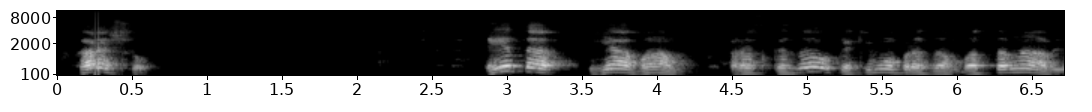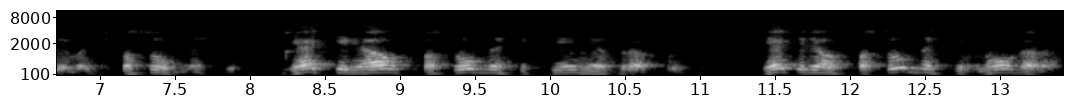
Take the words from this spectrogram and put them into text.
Хорошо. Это я вам рассказал, каким образом восстанавливать способности. Я терял способности, Ксения, здравствуйте. Я терял способности много раз.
